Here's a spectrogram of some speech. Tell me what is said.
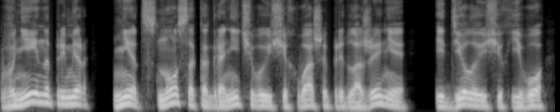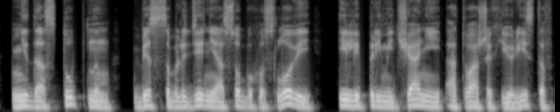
В ней, например, нет сносок, ограничивающих ваши предложения и делающих его недоступным без соблюдения особых условий или примечаний от ваших юристов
